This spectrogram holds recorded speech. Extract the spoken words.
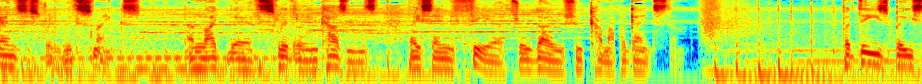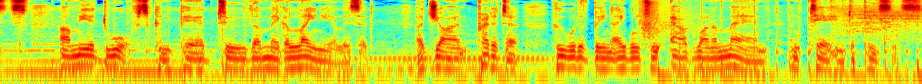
ancestry with snakes, and like their slithering cousins, they send fear through those who come up against them. But these beasts are mere dwarfs compared to the Megalania lizard, a giant predator who would have been able to outrun a man and tear him to pieces.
